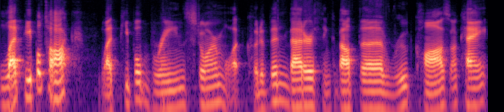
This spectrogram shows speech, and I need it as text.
let people talk, let people brainstorm what could have been better, think about the root cause, okay,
